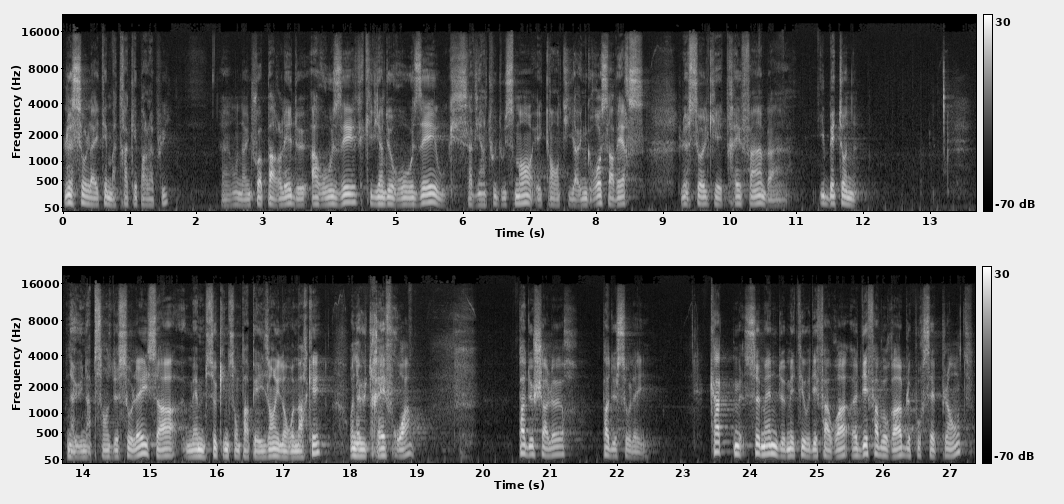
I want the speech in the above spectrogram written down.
le sol a été matraqué par la pluie. On a une fois parlé de arroser, qui vient de roser, ou que ça vient tout doucement, et quand il y a une grosse averse, le sol qui est très fin, ben, il bétonne. On a eu une absence de soleil, ça, même ceux qui ne sont pas paysans, ils l'ont remarqué. On a eu très froid, pas de chaleur, pas de soleil. Quatre semaines de météo euh, défavorable pour cette plante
